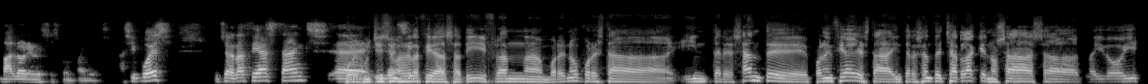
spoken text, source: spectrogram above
valor en nuestras compañías. Así pues, muchas gracias, thanks. Eh, pues muchísimas gracias a ti, Fran Moreno, por esta interesante ponencia y esta interesante charla que nos has ah, traído hoy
